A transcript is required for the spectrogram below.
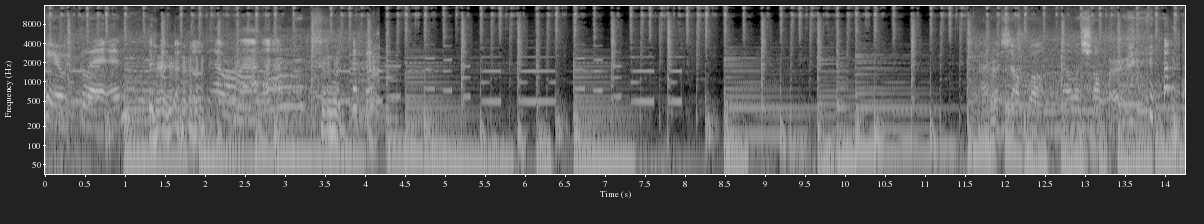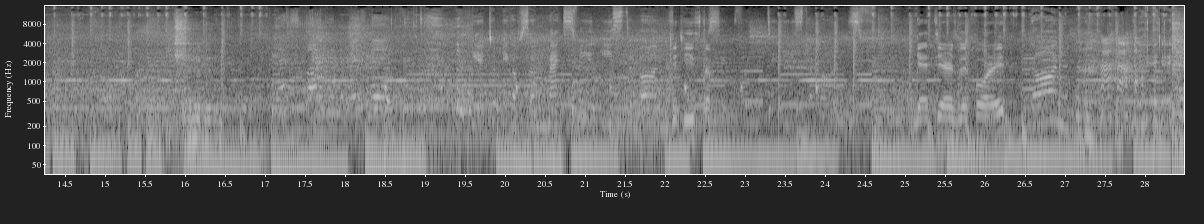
Here with Glen. I'm a shopper. I'm a shopper. Here to pick up some Maxfield Easter bun. The Easter- Easter buns. Get yours before it. Done.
